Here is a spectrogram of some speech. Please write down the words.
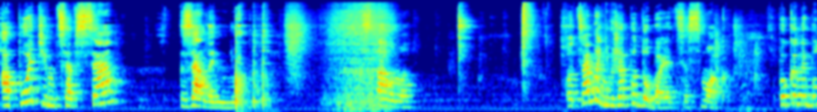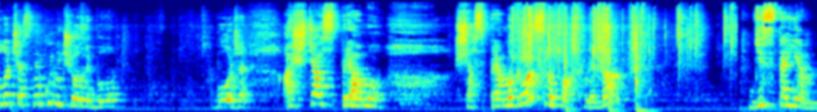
А потім це все зеленню. Ставимо. Оце мені вже подобається смак. Поки не було часнику, нічого не було. Боже, а щас прямо. Щас прямо класно пахне, да? Дістаємо.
